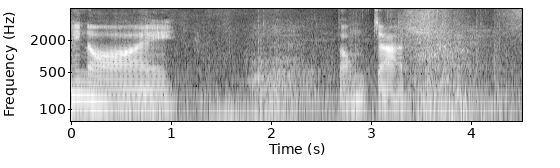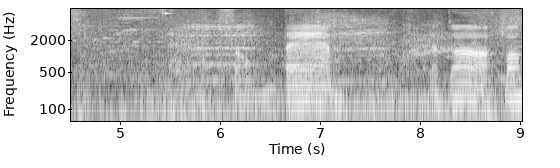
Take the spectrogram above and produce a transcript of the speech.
ให้หน่อย ต้องจัด2แต้ม แล้วก็ป้อง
